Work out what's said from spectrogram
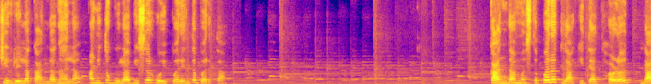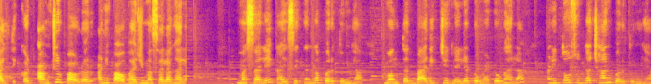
चिरलेला कांदा घाला आणि तो गुलाबीसर होईपर्यंत परता. कांदा मस्त परतला की त्यात हळद लाल तिखट आमचूर पावडर आणि पावभाजी मसाला घाला. मसाले काही सेकंद परतून घ्या. मग त्यात बारीक चिरलेला टोमॅटो घाला आणि तो सुद्धा छान परतून घ्या.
